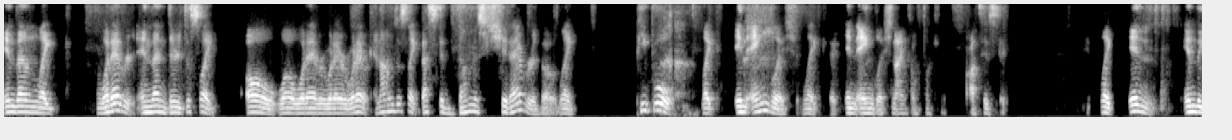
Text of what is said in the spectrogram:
and then like whatever, and then they're just like, oh well, whatever, whatever, whatever, and I'm just like, that's the dumbest shit ever, though. Like people like in English, like in English, nice, I'm fucking autistic. Like in in the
